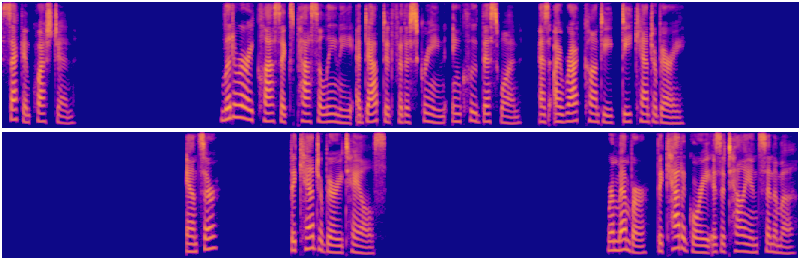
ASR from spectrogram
Second question. Literary classics Pasolini adapted for the screen include this one, as I racconti di Canterbury. Answer? The Canterbury Tales. Remember, the category is Italian cinema.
